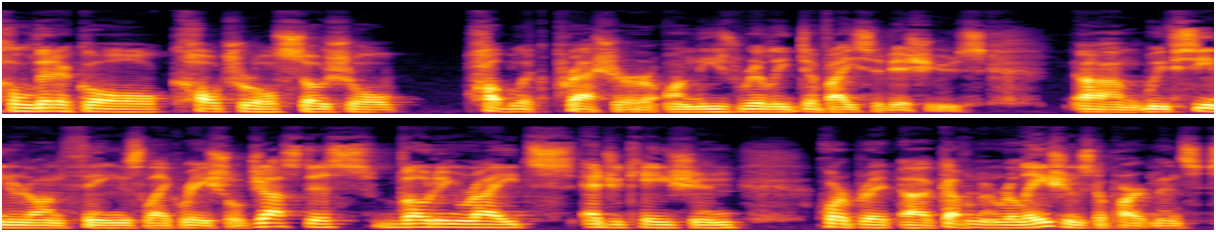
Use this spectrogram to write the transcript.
political, cultural, social, public pressure on these really divisive issues. Um, we've seen it on things like racial justice, voting rights, education, corporate uh, government relations departments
